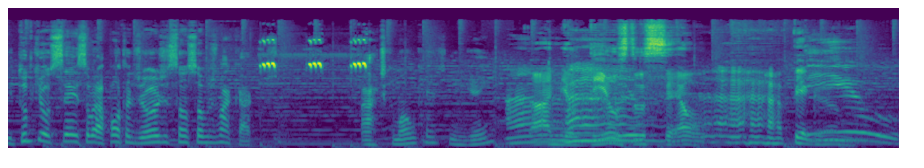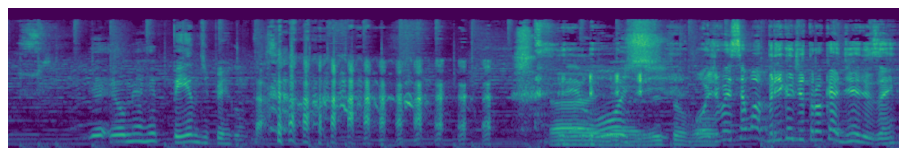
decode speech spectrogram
E tudo que eu sei sobre a pauta de hoje são sobre os macacos. Arctic Monkeys, ninguém. Ai, meu Ah. Deus do céu. Ah, pegando. Eu, eu, me arrependo de perguntar. É hoje. Hoje vai ser uma briga de trocadilhos, hein?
